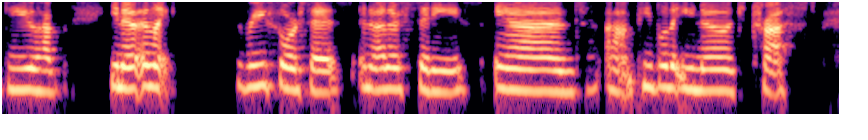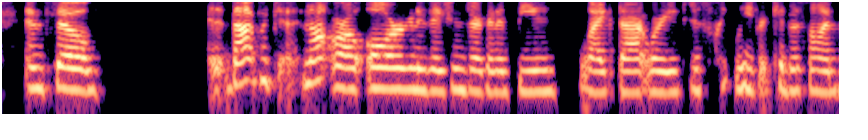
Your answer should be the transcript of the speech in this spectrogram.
do you have, you know, and like resources in other cities and um, people that you know and trust. And so eh, that not all, all organizations are going to be like that where you just leave your kid with someone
